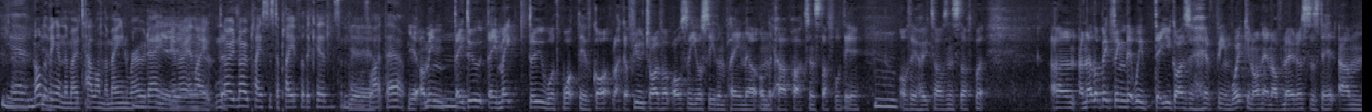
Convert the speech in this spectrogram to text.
Yeah. Not Yeah. living in the motel on the main road, eh? Yeah, you know, yeah, and like no That's- no places to play for the kids and things Yeah. like that. Yeah, I mean they do. They make do with what they've got. Like if you drive up, also you'll see them playing out on the car parks and stuff of their of their hotels and stuff. But um, another big thing that we that you guys have been working on, and I've noticed, is that um,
